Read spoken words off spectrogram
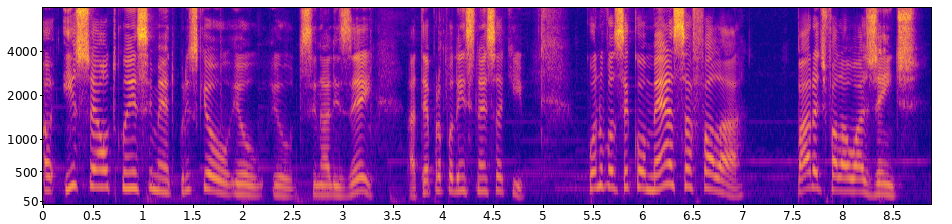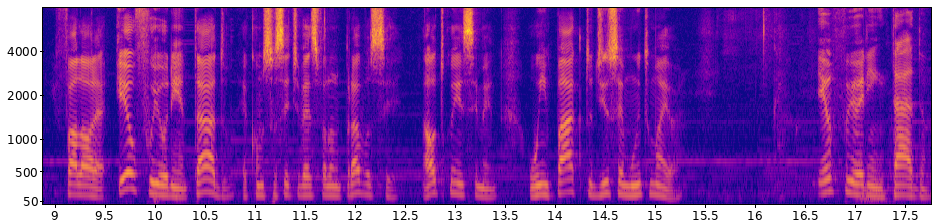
ah, isso é autoconhecimento. Por isso que eu, eu, eu sinalizei, até para poder ensinar isso aqui. Quando você começa a falar, para de falar o agente e fala, olha, eu fui orientado, é como se você estivesse falando para você. Autoconhecimento. O impacto disso é muito maior. Eu fui orientado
